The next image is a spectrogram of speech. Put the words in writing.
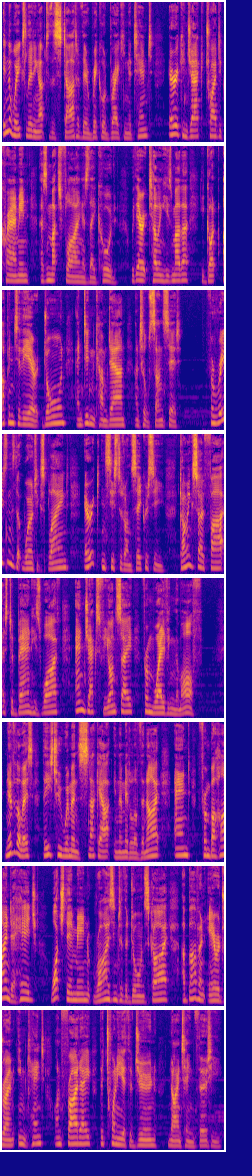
In the weeks leading up to the start of their record breaking attempt, Eric and Jack tried to cram in as much flying as they could, with Eric telling his mother he got up into the air at dawn and didn't come down until sunset. For reasons that weren't explained, Eric insisted on secrecy, going so far as to ban his wife and Jack's fiancée from waving them off. Nevertheless, these two women snuck out in the middle of the night and, from behind a hedge, watched their men rise into the dawn sky above an aerodrome in Kent on Friday, the 20th of June 1930.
